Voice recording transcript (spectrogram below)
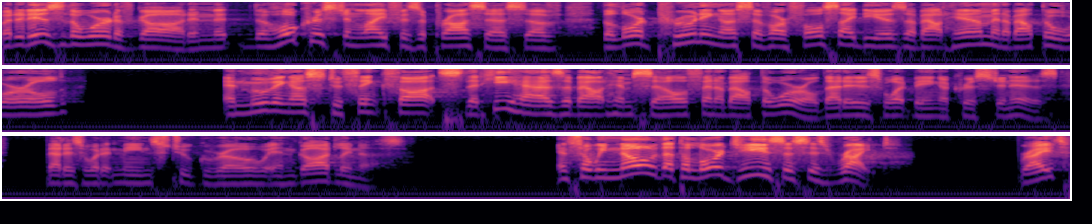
but it is the Word of God. And that the whole Christian life is a process of the Lord pruning us of our false ideas about Him and about the world and moving us to think thoughts that He has about Himself and about the world. That is what being a Christian is. That is what it means to grow in godliness. And so we know that the Lord Jesus is right, right?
